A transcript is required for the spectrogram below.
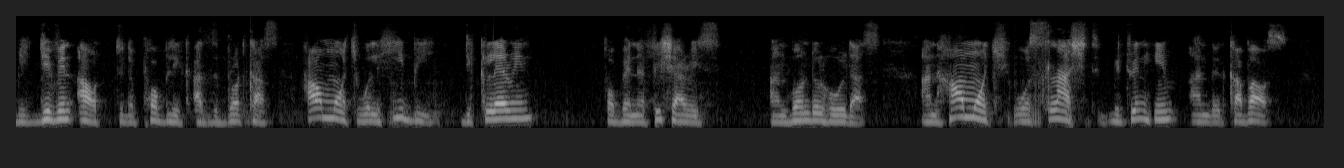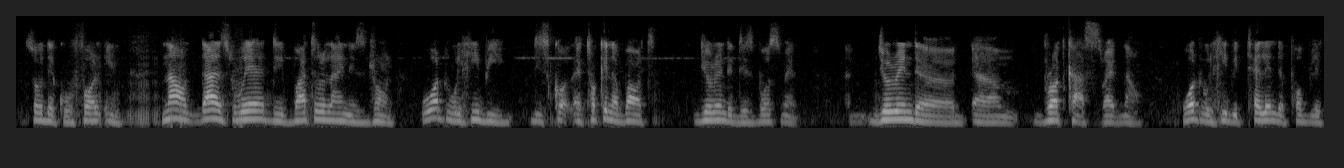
be given out to the public as the broadcast? How much will he be declaring for beneficiaries and bundle holders? And how much was slashed between him and the cabals so they could fall in? Now that's where the battle line is drawn. What will he be uh, talking about during the disbursement? during the um, broadcast right now? What will he be telling the public?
